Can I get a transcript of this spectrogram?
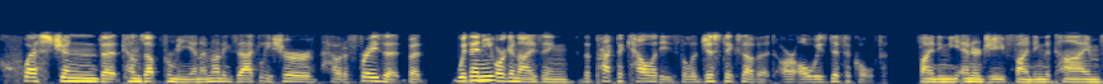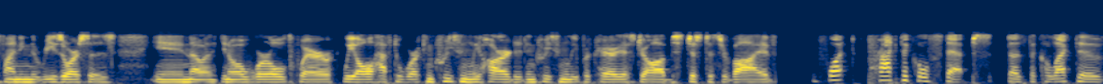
question that comes up for me, and I'm not exactly sure how to phrase it, but with any organizing, the practicalities, the logistics of it are always difficult. Finding the energy, finding the time, finding the resources in a, you know a world where we all have to work increasingly hard at increasingly precarious jobs just to survive. What practical steps does the collective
